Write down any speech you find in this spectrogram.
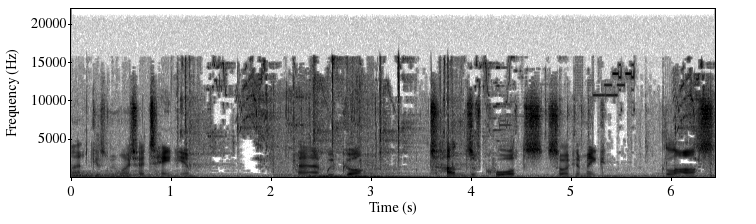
That gives me my titanium. Uh, we've got tons of quartz, so I can make glass.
